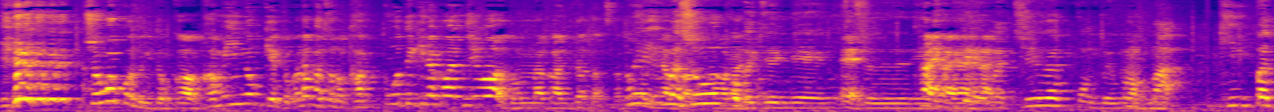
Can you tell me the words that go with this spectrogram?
小学校の時とか髪の毛とかなんかその格好的な感じはどんな感じだったんですか？特になんかまあ、小学校は別にねええ。普通にはいはいはいはい。まあ、中学校の時も、うんまあ金髪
